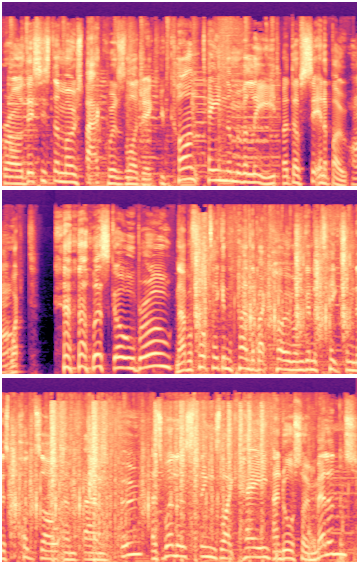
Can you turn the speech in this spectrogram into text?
Bro, this is the most backwards logic. You can't tame them with a lead, but they'll sit in a boat. Huh? What? Let's go, bro. Now, before taking the panda back home, I'm going to take some of this podzol and bamboo, as well as things like hay and also melons.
